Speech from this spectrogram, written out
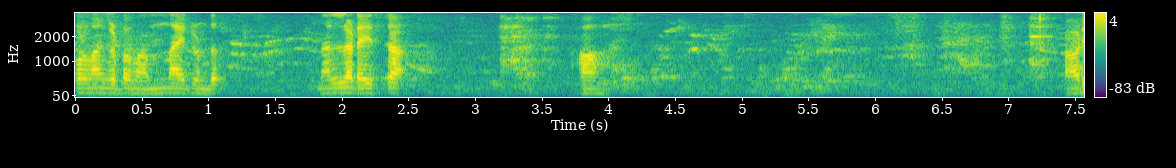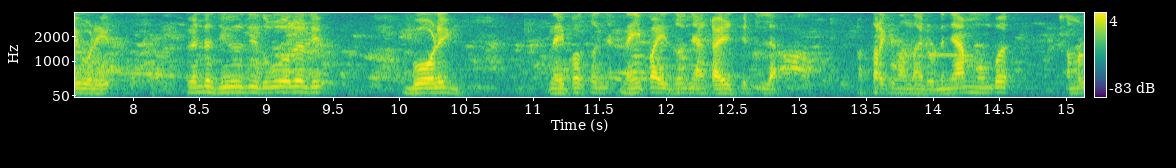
കൊള്ളാൻ കേട്ടോ നന്നായിട്ടുണ്ട്. നല്ല ടേസ്റ്റാ ആ. അടിപൊളി. എന്റെ ജീവിതത്തിൽ ഇതുപോലൊരു ബോളിയും നെയ്പ്പസോ നെയ്പ്പായസവും ഞാൻ കഴിച്ചിട്ടില്ല. അത്രയ്ക്ക് നന്നായിട്ടുണ്ട്. ഞാൻ മുമ്പ് നമ്മൾ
